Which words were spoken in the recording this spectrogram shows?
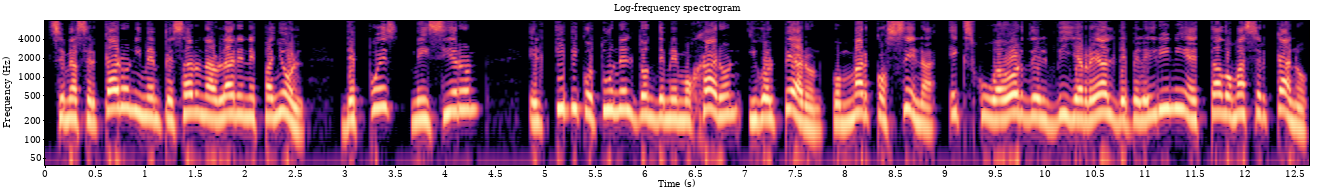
Se me acercaron y me empezaron a hablar en español. Después me hicieron el típico túnel donde me mojaron y golpearon. Con Marcos Sena, exjugador del Villarreal de Pellegrini, he estado más cercano.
